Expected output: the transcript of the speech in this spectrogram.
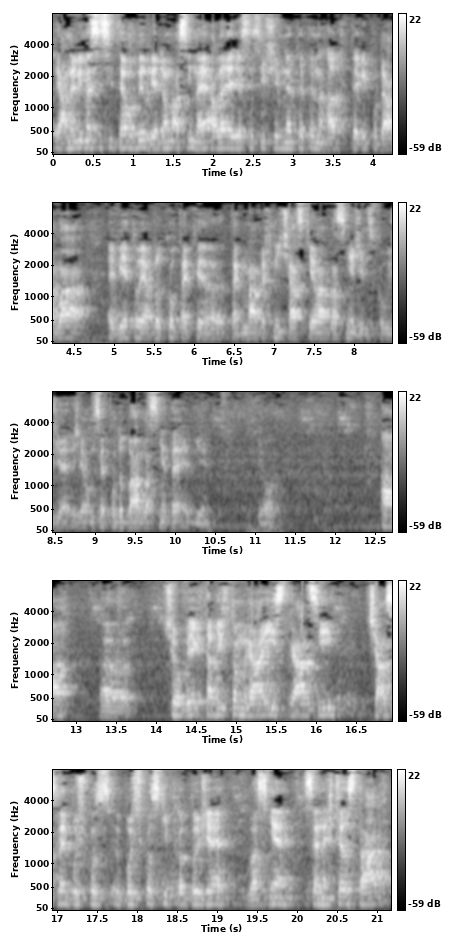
já nevím, jestli si toho byl vědom, asi ne, ale jestli si všimnete ten had, který podává Evě to jablko, tak, tak má vrchní část těla vlastně ženskou, že, že on se podobá vlastně té Evě. Jo? A eh, člověk tady v tom ráji ztrácí část své božkosti, protože vlastně se nechtěl stát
